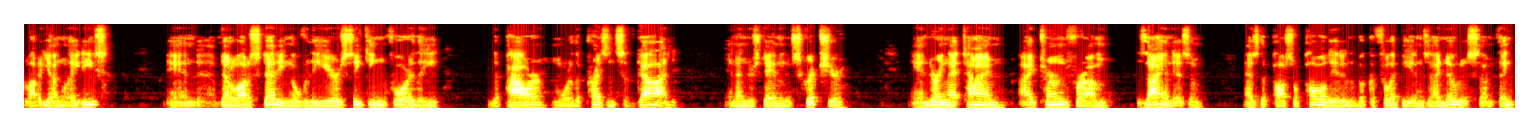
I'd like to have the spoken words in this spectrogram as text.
a lot of young ladies and I've done a lot of studying over the years, seeking for the the power, more the presence of God, and understanding of Scripture. And during that time, I turned from Zionism, as the Apostle Paul did in the book of Philippians. I noticed something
